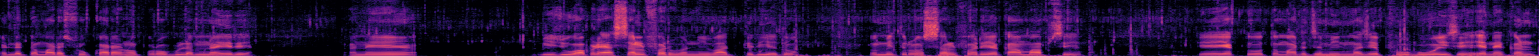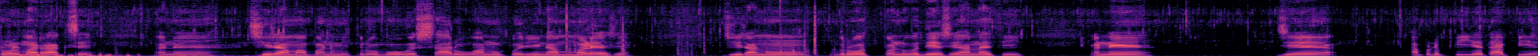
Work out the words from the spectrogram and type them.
એટલે તમારે સુકારાનો પ્રોબ્લેમ નહીં રહે. અને બીજું આપણે આ સલ્ફરની વાત કરીએ તો તો મિત્રો, સલ્ફર એ કામ આપશે કે એક તો તમારે જમીનમાં જે ફૂગ હોય છે, એને કંટ્રોલમાં રાખશે. અને જીરામાં પણ મિત્રો બહુ જ સારું આનું પરિણામ મળે છે. જીરાનો ગ્રોથ પણ વધે છે આનાથી. અને જે આપણે પિયત આપીએ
